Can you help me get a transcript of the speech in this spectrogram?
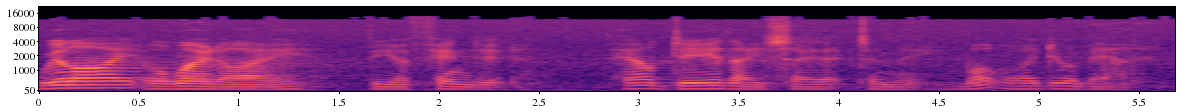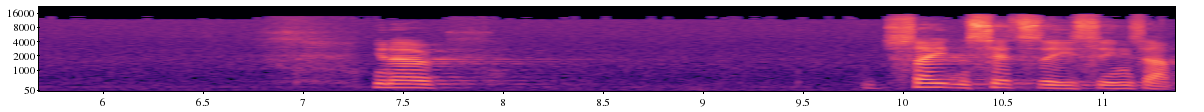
Will I or won't I be offended? How dare they say that to me? What will I do about it? You know, Satan sets these things up.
